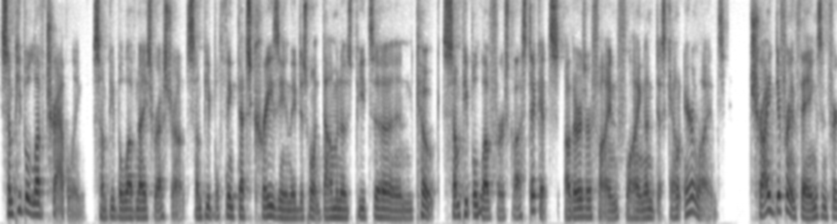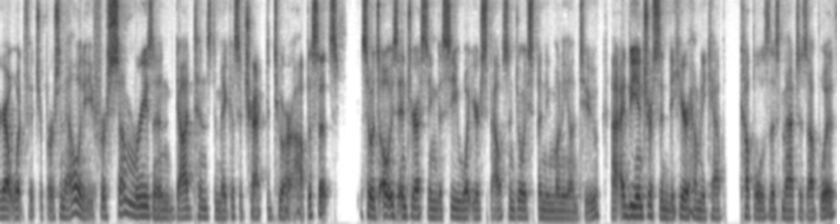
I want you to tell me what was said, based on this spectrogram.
Some people love traveling. Some people love nice restaurants. Some people think that's crazy and they just want Domino's pizza and Coke. Some people love first class tickets. Others are fine flying on discount airlines. Try different things and figure out what fits your personality. For some reason, God tends to make us attracted to our opposites. So it's always interesting to see what your spouse enjoys spending money on too. I'd be interested to hear how many cap- couples this matches up with.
